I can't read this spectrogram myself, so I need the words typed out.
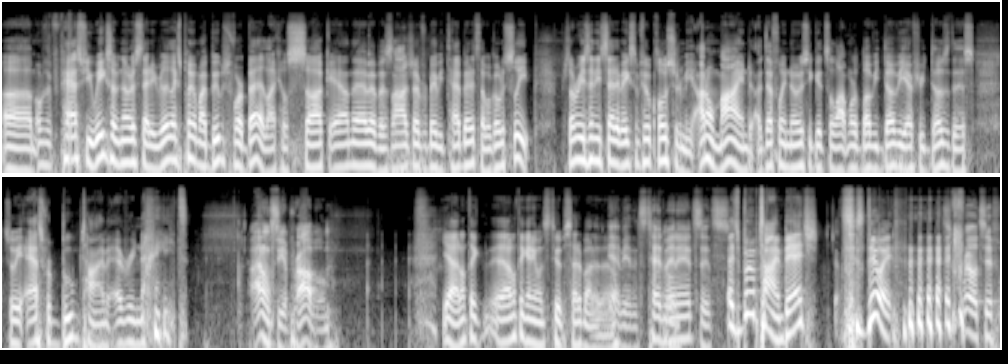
Um, over the past few weeks, I've noticed that he really likes playing with my boobs before bed. Like he'll suck and massage them for maybe ten minutes, then we'll go to sleep. For some reason, he said it makes him feel closer to me. I don't mind. I definitely notice he gets a lot more lovey-dovey after he does this. So he asks for boob time every night. I don't see a problem. Yeah, I don't think I don't think anyone's too upset about it though. Yeah, man. It's ten minutes. It's It's boob time, bitch. Just do it. relative,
